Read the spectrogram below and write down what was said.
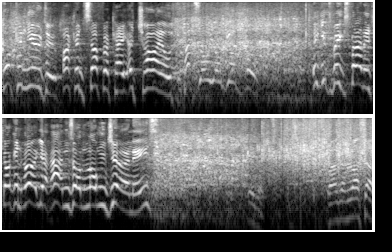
what can you do? I can suffocate a child. That's all you're good for. He can speak Spanish. I can hurt your hands on long journeys. Well done, Russell.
